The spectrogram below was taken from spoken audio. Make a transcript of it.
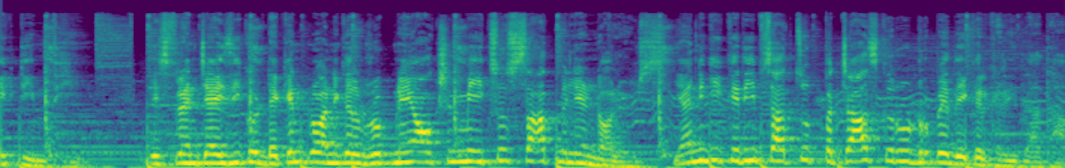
एक टीम थी। इस फ्रेंचाइजी को डेकन क्रॉनिकल ग्रुप ने ऑक्शन में 107 मिलियन डॉलर्स यानी कि करीब 750 करोड़ रुपए देकर खरीदा था।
